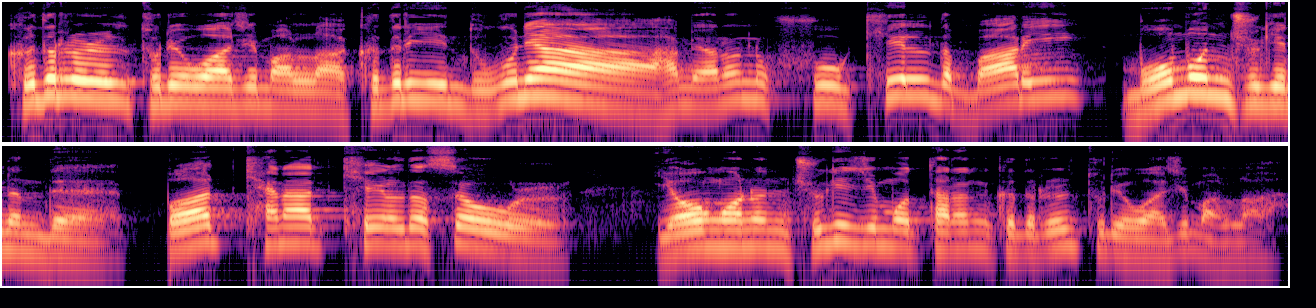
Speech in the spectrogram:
그들을 두려워하지 말라. 그들이 누구냐 하면은 who kill the body 몸은 죽이는데 but cannot kill the soul 영혼은 죽이지 못하는 그들을 두려워하지 말라.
